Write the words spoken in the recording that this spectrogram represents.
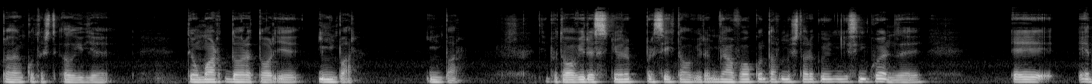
para dar um contexto, a Lídia tem uma arte de oratória ímpar. Ímpar. Tipo, eu estava a ouvir a senhora, parecia que estava a ouvir a minha avó contar uma história quando eu tinha 5 anos. É, é, é,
